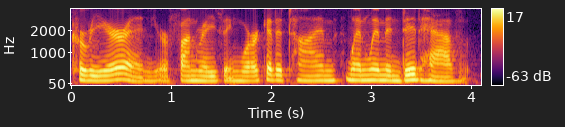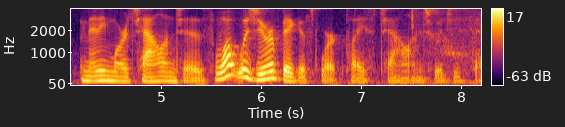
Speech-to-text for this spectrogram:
career and your fundraising work at a time when women did have many more challenges. What was your biggest workplace challenge, would you say?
